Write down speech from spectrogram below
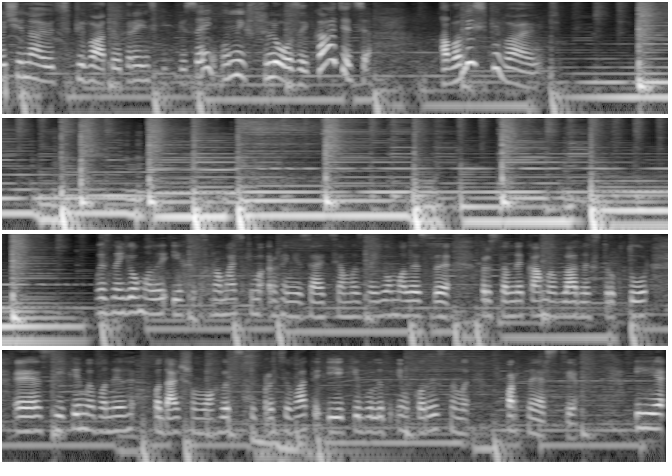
починають співати українських пісень, у них сльози катяться, а вони співають. Ми знайомили їх з громадськими організаціями, знайомили з представниками владних структур, е, з якими вони в подальшому могли б співпрацювати і які були б їм корисними в партнерстві. І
